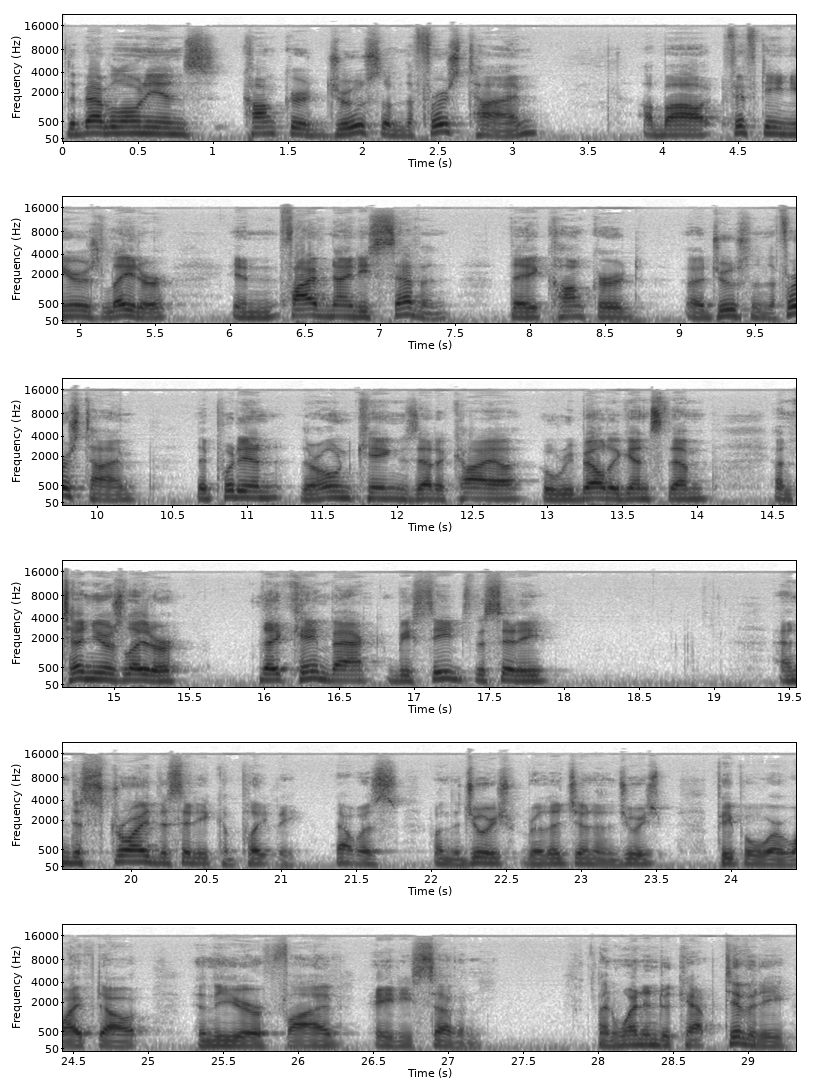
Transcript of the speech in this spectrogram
the Babylonians conquered Jerusalem the first time. About 15 years later, in 597, they conquered uh, Jerusalem the first time. They put in their own king, Zedekiah, who rebelled against them. And 10 years later, they came back, besieged the city, and destroyed the city completely. That was when the Jewish religion and the Jewish people were wiped out in the year 587 and went into captivity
